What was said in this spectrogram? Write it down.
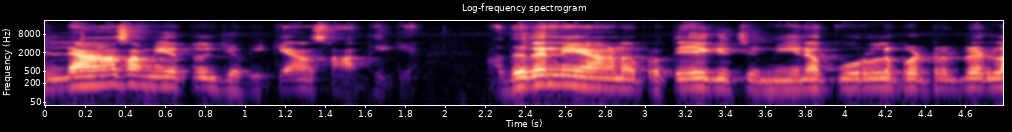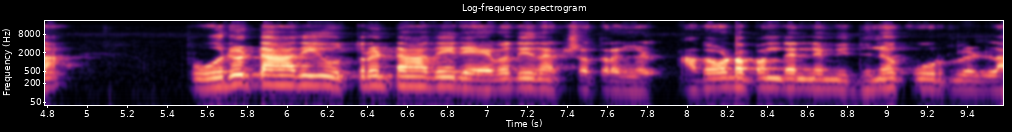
എല്ലാ സമയത്തും ജപിക്കാൻ സാധിക്കുക. അത് തന്നെയാണ് പ്രത്യേകിച്ച് മീനക്കൂറിൽപ്പെട്ടിട്ടുള്ള പൂരുട്ടാതി ഉത്രട്ടാതി രേവതി നക്ഷത്രങ്ങൾ. അതോടൊപ്പം തന്നെ മിഥുനക്കൂറിലുള്ള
